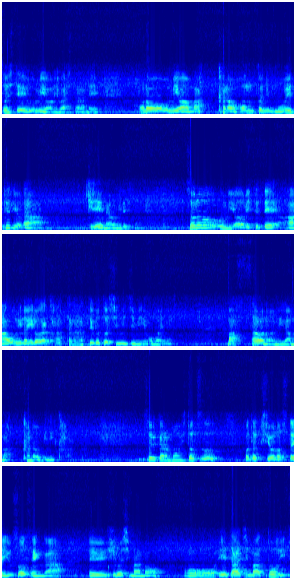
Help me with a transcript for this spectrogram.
そして海を見ましたらねこの海は真っ赤な本当に燃えてるような綺麗な海ですその海を見ててああ海の色が変わったなということをしみじみ思いました。真っ青な海が真っ赤な海に変わった。それからもう一つ私を乗せた輸送船が、えー、広島の江田島と厳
